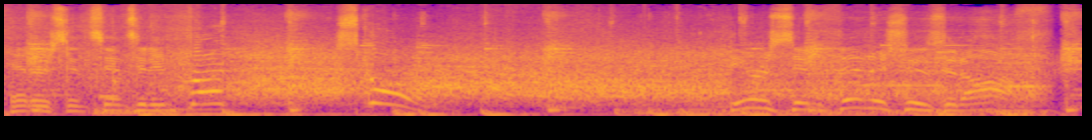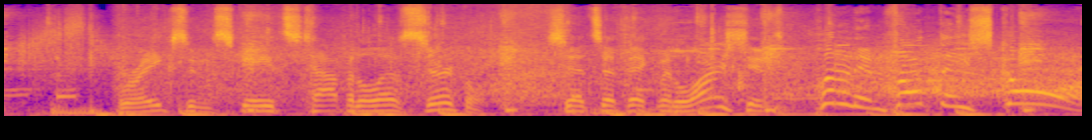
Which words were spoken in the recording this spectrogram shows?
Pettersson sends it in front. Score! Pearson finishes it off. Breaks and skates top of the left circle. Sets up Ekman Larsson. Put it in front. They score!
